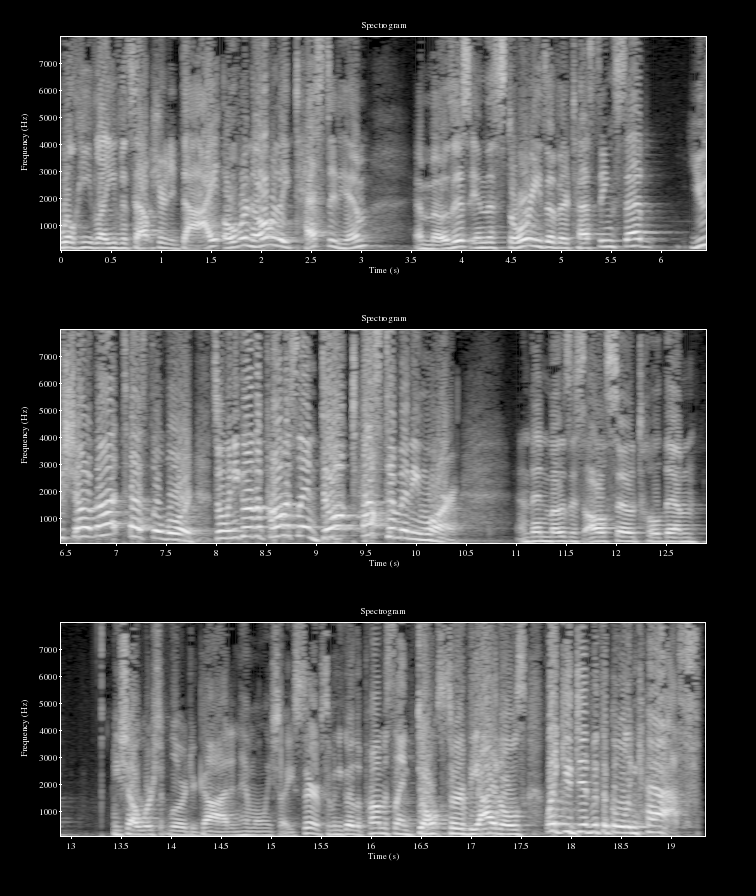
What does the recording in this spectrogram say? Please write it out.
Will he leave us out here to die? Over and over they tested him. And Moses, in the stories of their testing, said, you shall not test the Lord. So when you go to the promised land, don't test him anymore. And then Moses also told them, you shall worship the Lord your God, and him only shall you serve. So when you go to the promised land, don't serve the idols like you did with the golden calf.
